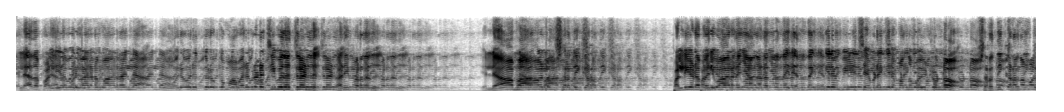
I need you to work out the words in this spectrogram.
അല്ലാതെ പള്ളിയുടെ പരിപാലനം മാത്രമല്ല ഓരോരുത്തർക്കും അവരവരുടെ ജീവിതത്തിലുണ്ട്. പറഞ്ഞത്. എല്ലാ ഭാഗങ്ങളും ശ്രദ്ധിക്കണം. പള്ളിയുടെ പരിപാലനം ഞാൻ നടത്തുന്നതിൽ എന്തെങ്കിലും വീഴ്ച എവിടെങ്കിലും വന്നു പോയിട്ടുണ്ടോ? ശ്രദ്ധിക്കണം നമ്മൾ.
